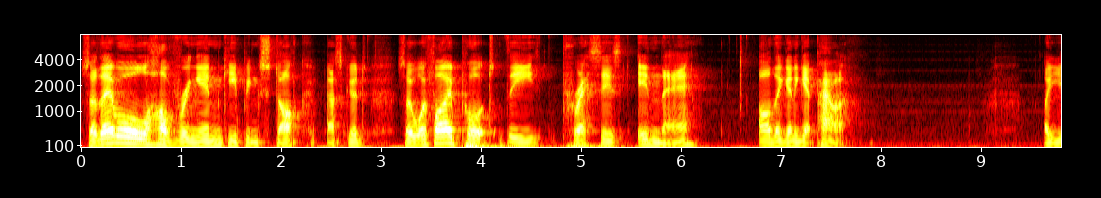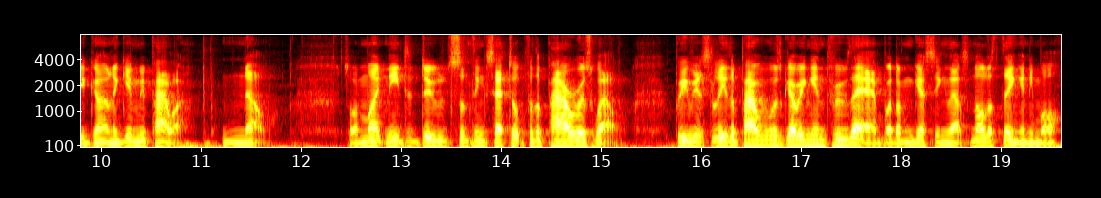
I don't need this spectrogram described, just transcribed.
So they're all hovering in, keeping stock. That's good. So if I put the presses in there, are they going to get power? Are you going to give me power? No. So I might need to do something set up for the power as well. Previously, the power was going in through there, but I'm guessing that's not a thing anymore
